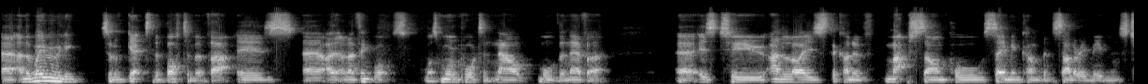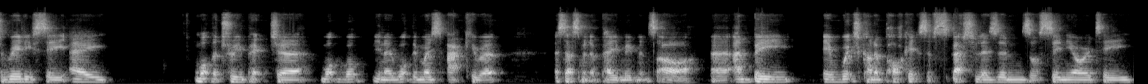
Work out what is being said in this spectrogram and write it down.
uh, and the way we really sort of get to the bottom of that is, uh, and I think what's what's more important now more than ever uh, is to analyze the kind of match sample, same incumbent salary movements to really see a what the true picture, what what you know, what the most accurate assessment of pay movements are, uh, and b in which kind of pockets of specialisms or seniority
